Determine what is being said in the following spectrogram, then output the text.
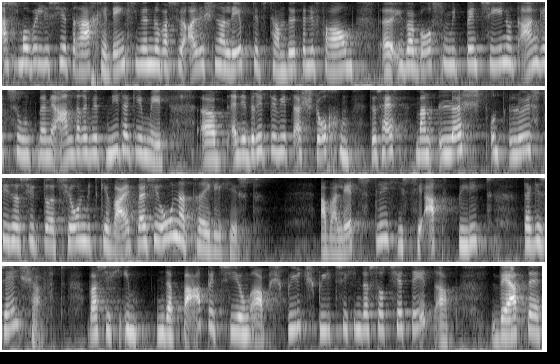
das mobilisiert Rache. Denken wir nur, was wir alle schon erlebt jetzt haben. Da wird eine Frau äh, übergossen mit Benzin und angezündet, eine andere wird niedergemäht, äh, eine dritte wird erstochen. Das heißt, man löscht und löst diese Situation mit Gewalt, weil sie unerträglich ist. Aber letztlich ist sie Abbild der Gesellschaft. Was sich in der Paarbeziehung abspielt, spielt sich in der Sozietät ab. Werte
